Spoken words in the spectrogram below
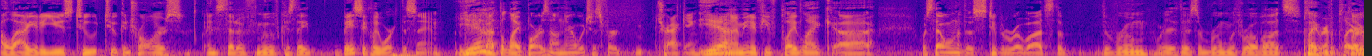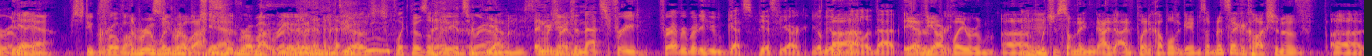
allow you to use two two controllers instead of move because they basically work the same. I mean, Yeah. You've got the light bars on there, which is for tracking. Yeah. And I mean, if you've played like. Uh, What's that one of those stupid robots? The the room where there's a room with robots. Playroom. The playroom. Yeah, yeah. Stupid robot. The room with Stupid- robots. Yeah. Stupid robot room. You gotta, go, you gotta just flick those little idiots around. and, And we should you know. mention that's free for everybody who gets PSVR. You'll be able to download that. Yeah, for VR free. Playroom, uh, which is something I've, I've played a couple of the games of. And it's like a collection of uh,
